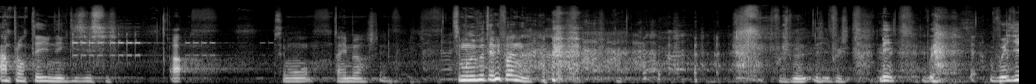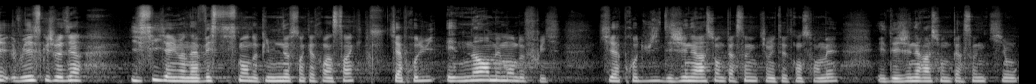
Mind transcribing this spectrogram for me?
implanté une église ici. Ah, c'est mon timer. C'est mon nouveau téléphone. Mais vous voyez, vous voyez ce que je veux dire? Ici, il y a eu un investissement depuis 1985 qui a produit énormément de fruits, qui a produit des générations de personnes qui ont été transformées et des générations de personnes qui ont,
